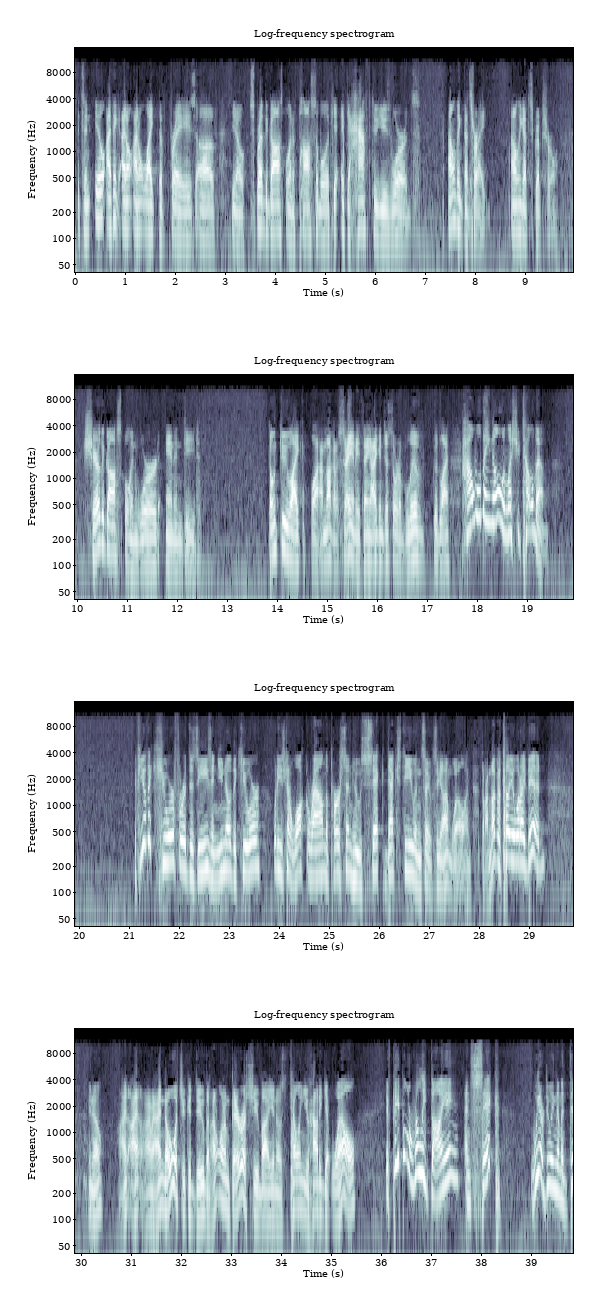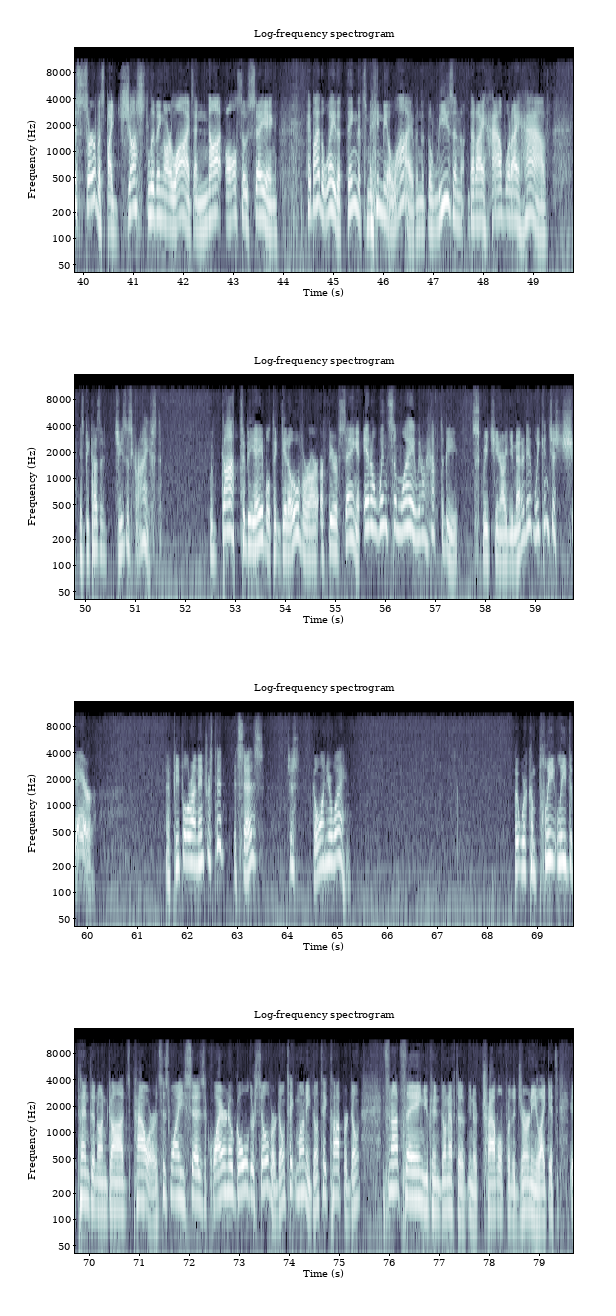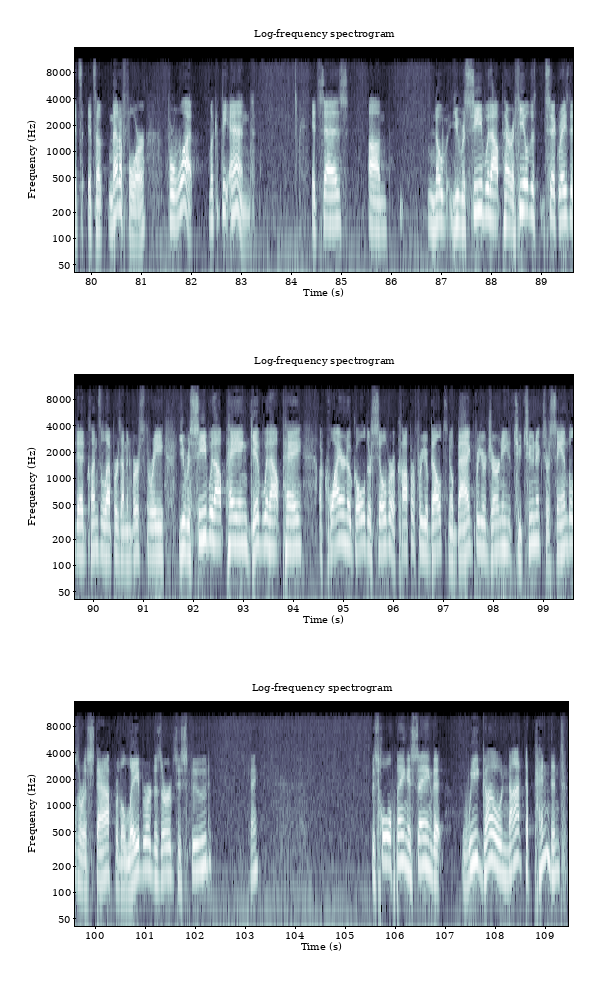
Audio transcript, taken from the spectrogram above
it's an ill I think I don't I don't like the phrase of, you know, spread the gospel and if possible if you if you have to use words. I don't think that's right. I don't think that's scriptural. Share the gospel in word and in deed. Don't do like, well, I'm not going to say anything. I can just sort of live good life. How will they know unless you tell them? If you have a cure for a disease and you know the cure, what are you just going to walk around the person who's sick next to you and say, "See, I'm well, I'm, but I'm not going to tell you what I did." You know, I, I I know what you could do, but I don't want to embarrass you by you know telling you how to get well. If people are really dying and sick, we are doing them a disservice by just living our lives and not also saying, hey, by the way, the thing that's made me alive and that the reason that I have what I have is because of Jesus Christ. We've got to be able to get over our, our fear of saying it in a winsome way. We don't have to be screechy and argumentative. We can just share. And if people are uninterested, it says, just go on your way. But we're completely dependent on God's power. This is why he says, acquire no gold or silver. Don't take money. Don't take copper. Don't. It's not saying you can don't have to you know travel for the journey. Like it's it's it's a metaphor for what? Look at the end. It says. Um, no, you receive without pay, heal the sick, raise the dead, cleanse the lepers. I'm in verse 3. You receive without paying, give without pay. Acquire no gold or silver or copper for your belts, no bag for your journey, two tunics or sandals or a staff, for the laborer deserves his food. Okay? This whole thing is saying that we go not dependent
